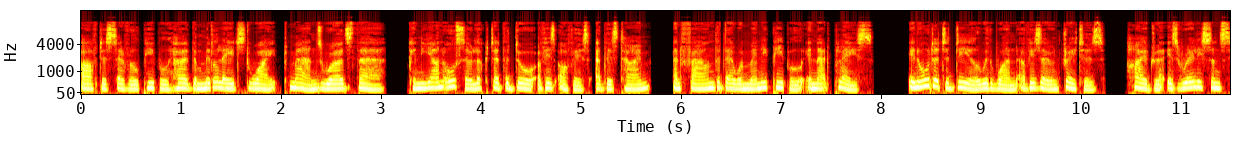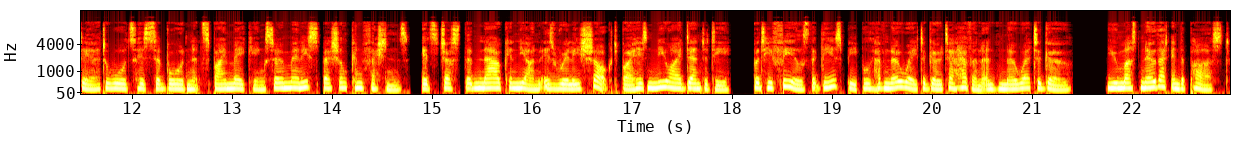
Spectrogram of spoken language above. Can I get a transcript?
after several people heard the middle-aged white man's words there, Kinyan also looked at the door of his office at this time, and found that there were many people in that place. In order to deal with one of his own traitors, Hydra is really sincere towards his subordinates by making so many special confessions. It's just that now Kinyan is really shocked by his new identity, but he feels that these people have no way to go to heaven and nowhere to go. You must know that in the past,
